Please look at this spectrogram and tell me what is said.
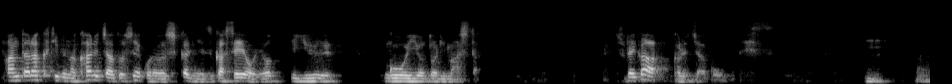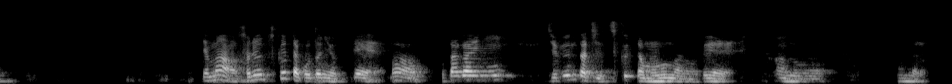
ファンタラクティブなカルチャーとしてこれをしっかり根付かせようよっていう合意を取りました。それがカルチャーコードです。うん、でまあそれを作ったことによって、まあ、お互いに自分たちで作ったものなのであのなんだろう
